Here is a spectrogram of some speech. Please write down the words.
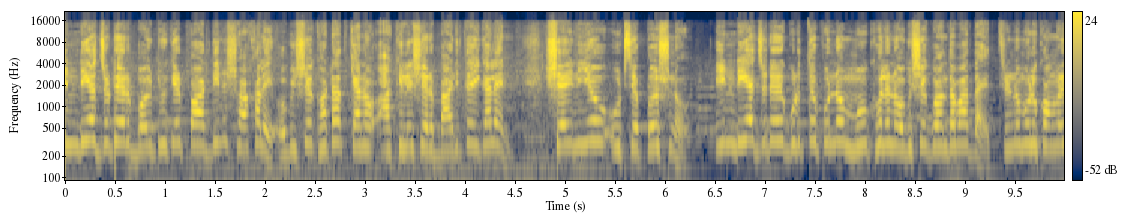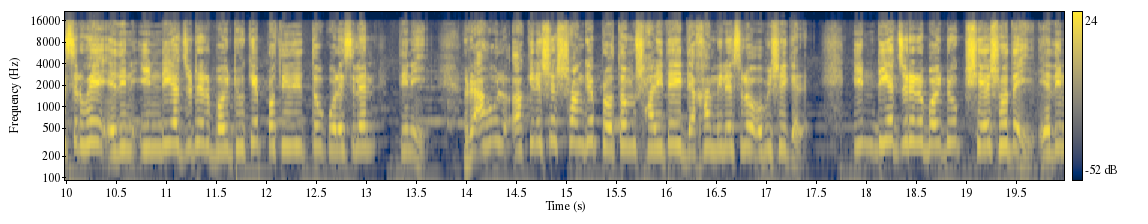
ইন্ডিয়া জোটের বৈঠকের পরদিন সকালে অভিষেক হঠাৎ কেন আখিলেশের বাড়িতেই গেলেন, সেই নিয়েও উঠছে প্রশ্ন। ইন্ডিয়া জোটের গুরুত্বপূর্ণ মুখ হলেন অভিষেক বন্দ্যোপাধ্যায়। তৃণমূল কংগ্রেসের হয়ে এদিন ইন্ডিয়া জোটের বৈঠকে প্রতিনিধিত্ব করেছিলেন তিনি। রাহুল অখিলেশের সঙ্গে প্রথম সারিতেই দেখা মিলেছিল অভিষেকের। ইন্ডিয়া জোটের বৈঠক শেষ হতেই এদিন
